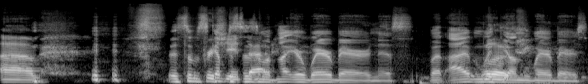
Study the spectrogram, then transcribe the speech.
Um, There's some skepticism that. about your werebearness, but I'm with Look. you on the werebears.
